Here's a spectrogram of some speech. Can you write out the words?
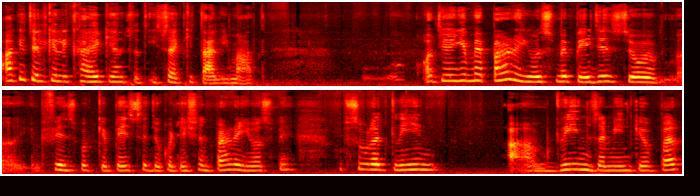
आगे चल के लिखा है कि हज़रत ईसा की तालीमत, और जो ये मैं पढ़ रही हूँ, उसमें पेजेस जो फेसबुक के पेज से जो कोटेशन पढ़ रही हूँ, उसमें खूबसूरत ग्रीन ग्रीन ज़मीन के ऊपर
